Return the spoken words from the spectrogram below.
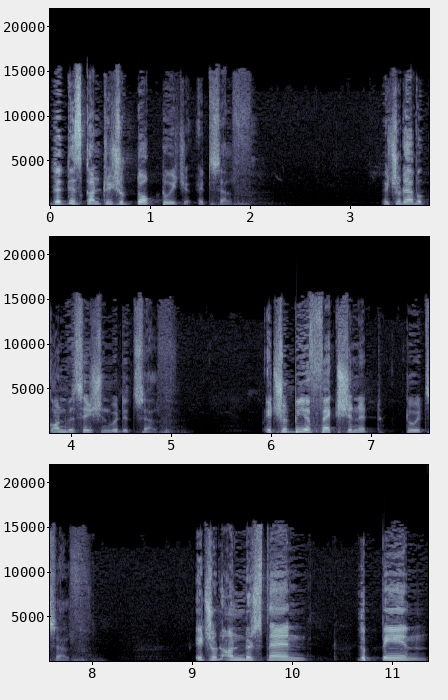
that this country should talk to each, itself. It should have a conversation with itself. It should be affectionate to itself. It should understand the pain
